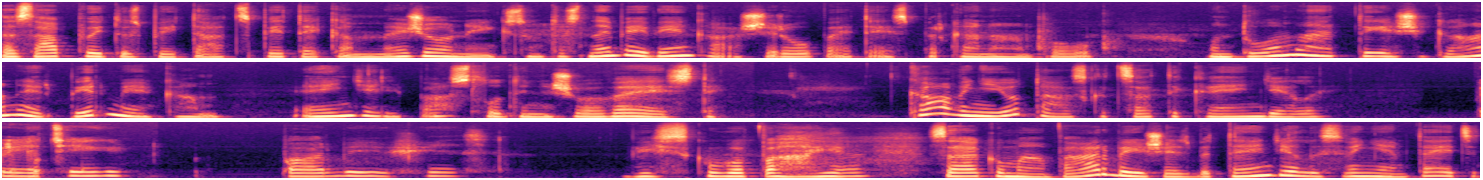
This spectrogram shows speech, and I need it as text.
tas apvidus bija tāds pietiekami mežonīgs, un tas nebija vienkārši rūpēties par ganāmpulku. Un tomēr tieši gani ir pirmie, kam eņģeļi pasludina šo vēsti. Kā viņi jutās, kad satika eņģeli? priecīgi. Pārbijušies. Viss kopā, ja sākumā pārbijušies, bet eņģelis viņiem teica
